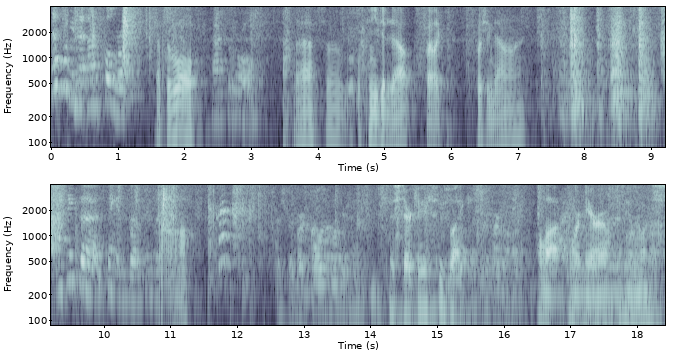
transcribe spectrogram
No, look at that, not a full roll. That's a roll. That's a roll. That's a roll. Can you get it out by like pushing down on it? I think the thing is broken, but Uh-huh. The staircase is like a lot more narrow than the other ones.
